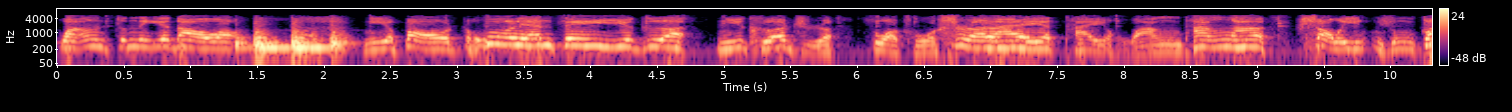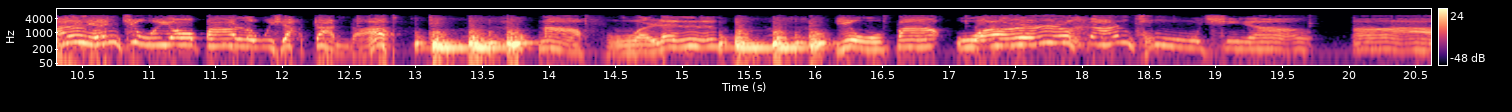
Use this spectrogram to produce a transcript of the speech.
光知那道啊，你抱着红脸贼一个，你可知做出事来太荒唐啊！少英雄转脸就要把楼下站着，那夫人又把我儿喊出墙啊，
